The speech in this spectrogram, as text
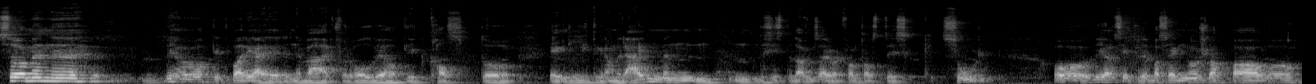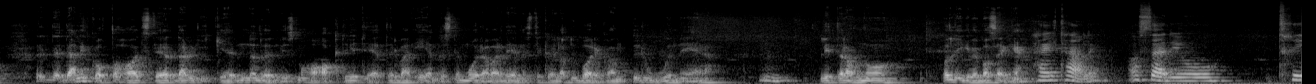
Så, men eh, vi har jo hatt litt varierende værforhold. Vi har hatt litt kaldt og egentlig litt grann regn, men de siste dagene så har det vært fantastisk sol. Og vi har sittet ved bassenget og slappa av. og det, er litt godt å ha et sted der du ikke nødvendigvis må ha aktiviteter hver eneste morgen hver eneste kveld. At du bare kan roe ned litt og, og ligge ved bassenget. Helt herlig. Og så er det jo tre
